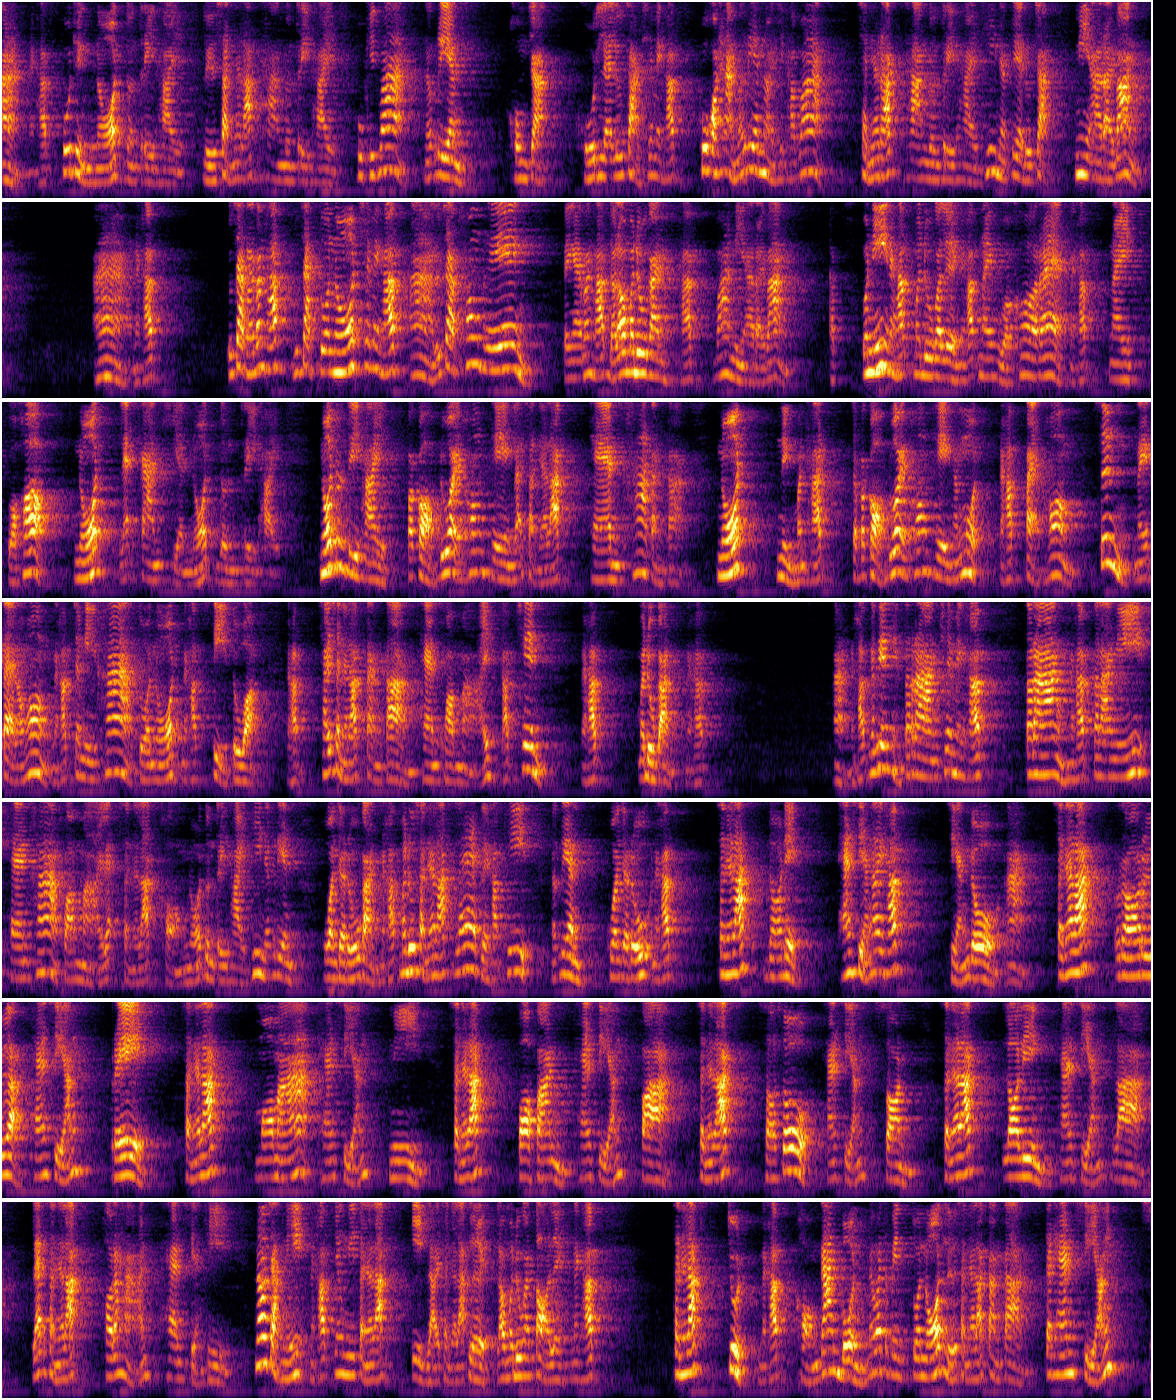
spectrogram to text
อ่านะครับพูดถึงโน้ตดนตรีไทย หรือสัญลักษณ์ทางดนตรีไทยครูคิดว่านักเรียนคงจะคุ้นและรู้จักใช่ไหมครับครูขอถามนักเรียนหน่อยสิครับว่า สัญลักษณ์ทางดนตรีไทยที่นักเรียนรู้จักมีอะไรบ้างอ่านะครับ รู้จักอะไรบ้างครับ รู้จักตัวโน้ตใช่ไหมครับ อ่า รู้จักห้องเพลง เป็นไงบ้างครับ เดี๋ยวเรามาดูกันครับว่ามีอะไรบ้างครับ วันนี้นะครับมาดูกันเลยนะครับในหัวข้อแรกนะครับ ในหัวข้อโน้ตและการเขียนโน้ตดนตรีไทย โน้ตดนตรีไทยประกอบด้วยห้องเพลงและสัญลักษณ์แทนค่าต่างๆ โน้ต1บรรทัดจะประกอบด้วยห้องเพลงทั้งหมดนะครับ8ห้อง ซึ่งในแต่ละห้องนะครับจะมีค่าตัวโน้ตนะครับ4ตัว นะครับใช้สัญลักษณ์ต่างๆ แทนความหมายครับเช่นนะครับ มาดูกันนะครับอ่านะครับนักเรียนเห็นตารางใช่ไหมครับ ตารางนะครับตารางนี้แทนค่าความหมายและสัญลักษณ์ของโน้ตดนตรีไทยที่นักเรียนควรจะรู้กันนะครับ มาดูสัญลักษณ์แรกเลยครับที่นักเรียนควรจะรู้นะครับ สัญลักษณ์ดอเด็ก แทนเสียงอะไรครับ เสียงโดอ่าสัญลักษณ์รอเรือ แทนเสียงเร สัญลักษณ์มอม้า แทนเสียง มีสัญลักษณ์ฟอฟันแทนเสียงฟาสัญลักษณ์ซอโซแทนเสียงซอน สัญลักษณ์ลอลิงแทนเสียงลา และสัญลักษณ์ทอทหารแทนเสียงที นอกจากนี้นะครับยังมีสัญลักษณ์อีกหลายสัญลักษณ์เลย เรามาดูกันต่อเลยนะครับ สัญลักษณ์จุดนะครับของด้านบนไม่ว่าจะเป็นตัวโน้ตหรือสัญลักษณ์ต่างๆ จะแทนเสียง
